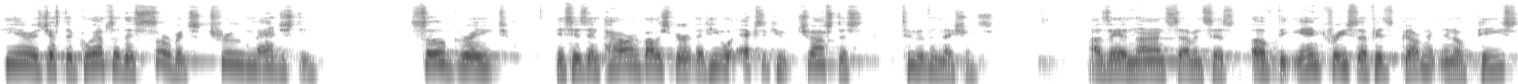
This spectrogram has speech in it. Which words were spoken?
Here is just a glimpse of this servant's true majesty. So great is his empowerment by the Spirit that he will execute justice to the nations. Isaiah 9 7 says, Of the increase of his government and of peace,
